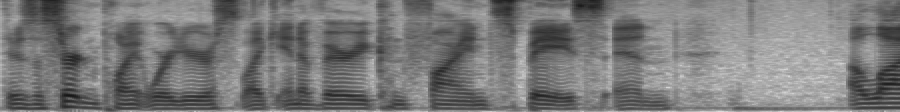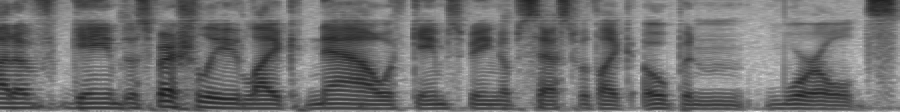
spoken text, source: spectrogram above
there's a certain point where you're just like in a very confined space and a lot of games, especially like now with games being obsessed with like open worlds,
